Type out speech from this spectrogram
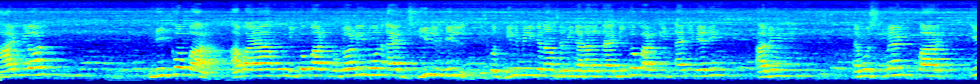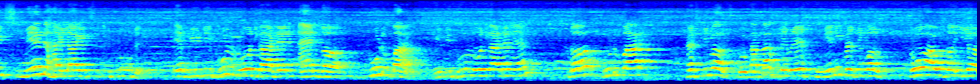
high pillars Nicco park अब आया आपको निको पार्क पॉपुलरली नोन एज झील मिल इसको झील मिल के नाम से भी जाना जाता है। Nicco park is an amazing amusement park its main highlights include a beautiful rose garden and the food park beautiful rose garden and the food park festivals kolkata celebrates many festivals throughout the year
